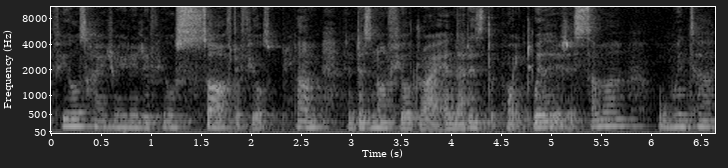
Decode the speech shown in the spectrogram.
feels hydrated, it feels soft, it feels plump, and does not feel dry, and that is the point. Whether it is summer or winter,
